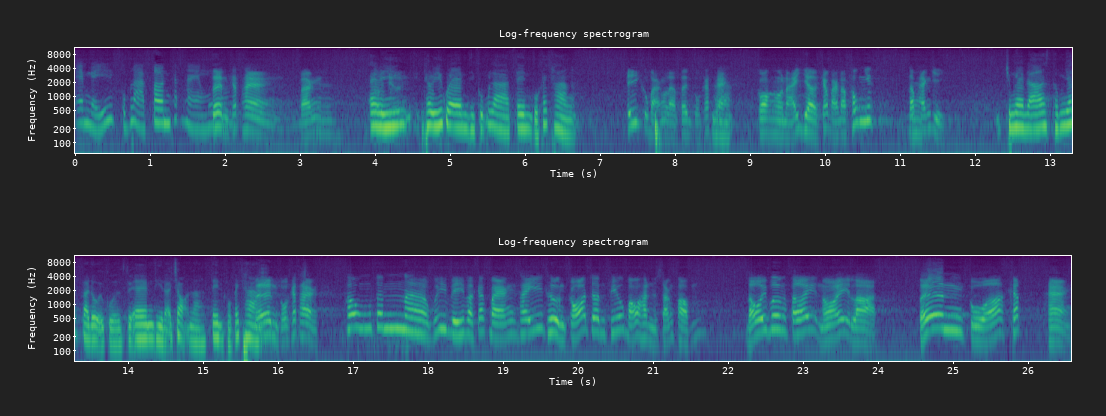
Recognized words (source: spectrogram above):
em nghĩ cũng là tên khách hàng tên khách hàng bạn Em ý, theo ý của em thì cũng là tên của khách hàng ạ. ý của bạn là tên của khách Dạ. hàng còn hồi nãy giờ các bạn đã thống nhất đáp Dạ. án gì? Chúng em đã thống nhất và đội của tụi em thì đã chọn là tên của khách hàng. tên của khách hàng. Thông tin nào quý vị và các bạn thấy thường có trên phiếu bảo hành sản phẩm đội vương tới nói là tên của khách hàng.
